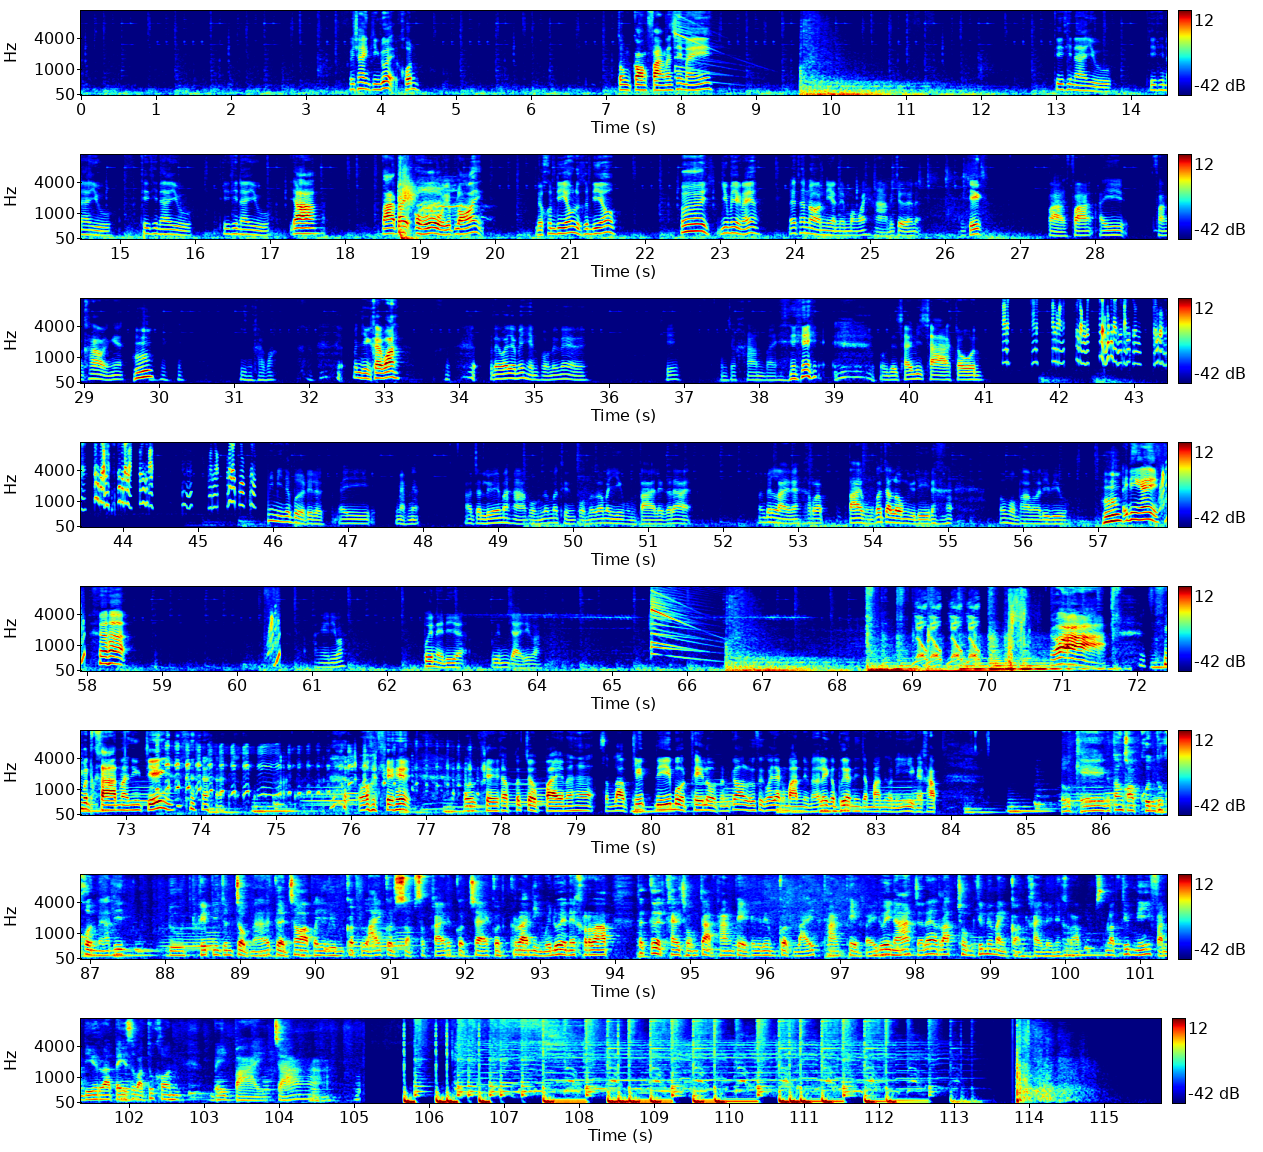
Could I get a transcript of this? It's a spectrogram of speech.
ไม่ใช่จริงด้วยคน ตรงกองฟางนั้นใช่ไหมที่ที่นายอยู่ที่ที่นายอยู่ ที่ที่นายอยู่ ที่ที่นายอยู่อยาตายไป โอ้โหเรียบร้อย เหลือคนเดียวเหลือคนเดียว เฮ้ย ยิงมาจากไหนอะแล้วถ้านอนเนียนเนี่ยมองไว้หาไม่เจอเนี่ยจิ๊กป่าฟางไอ้ฟางข้าวอย่างเงี้ย Huh? เฮ้ยเฮ้ยยิงใครวะ มันยิงใครวะ แสดงว่ายังไม่เห็นผมแน่ๆเลยโอเคผมจะคานไป ผมจะใช้วิชาโจร ไม่มีระเบิดเลยเหรอไอแมปเนี้ยอาจจะเลื้อยมาหาผมแล้วมาถึงผมแล้วก็มายิงผมตายเลยก็ได้ไม่เป็นไรนะครับ ตายผมก็จะลงอยู่ดีนะเพราะผมพามารีวิว Huh? ไอ้นี่ไงเอัไงดีวะปืนไหนดีอะปืนใหญ่ดีกว่า Nope, nope, nope, nope. ว้ามันคานมาจริงๆ โอเค โอเคครับก็จบไปนะฮะสำหรับคลิปนี้บทเพลโหลดมันก็รู้สึกว่ายังมันอยู่นะเล่นกับเพื่อนนี่จะมันกว่านี้อีกนะครับ โอเคก็ต้องขอบคุณทุกคนนะครับที่ดูคลิปนี้จนจบนะ ถ้าเกิดชอบก็อย่าลืมกดไลค์กด subscribe และกดแชร์กดกระดิ่งไว้ด้วยนะครับ ถ้าเกิดใครชมจากทางเพจก็อย่าลืมกดไลค์ทางเพจไว้ด้วยนะ จะได้รับชมคลิปใหม่ๆก่อนใครเลยนะครับสำหรับคลิปนี้ฝันดีราตรีสวัสดิ์ทุกคนบ๊ายบายจ้า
